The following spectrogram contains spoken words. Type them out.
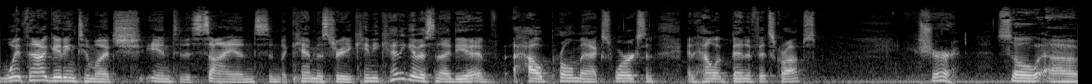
without getting too much into the science and the chemistry, can you kind of give us an idea of how Promax works and, and how it benefits crops? Sure. So, uh,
